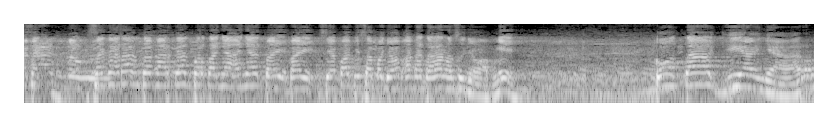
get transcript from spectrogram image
se- Sekarang dengarkan pertanyaannya baik-baik. Siapa bisa menjawab? Angkat tangan langsung jawab. Nih Kota Gianyar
